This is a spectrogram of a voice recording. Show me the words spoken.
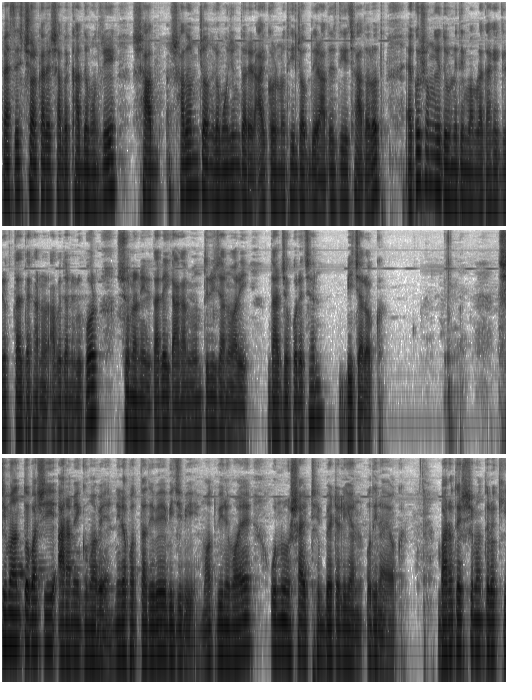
ফ্যাসিস্ট সরকারের সাবেক খাদ্যমন্ত্রী সাধন চন্দ্র মজুমদারের আয়কর নথি জব্দের আদেশ দিয়েছে আদালত। একই সঙ্গে দুর্নীতির মামলায় তাকে গ্রেফতার দেখানোর আবেদনের উপর শুনানির তারিখ আগামী উনত্রিশ জানুয়ারি ধার্য করেছেন বিচারক। সীমান্তবাসী আরামে ঘুমাবে, নিরাপত্তা দেবে বিজিবি, মত বিনিময়ে উনষাট ব্যাটালিয়ন অধিনায়ক। ভারতের সীমান্তরক্ষী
